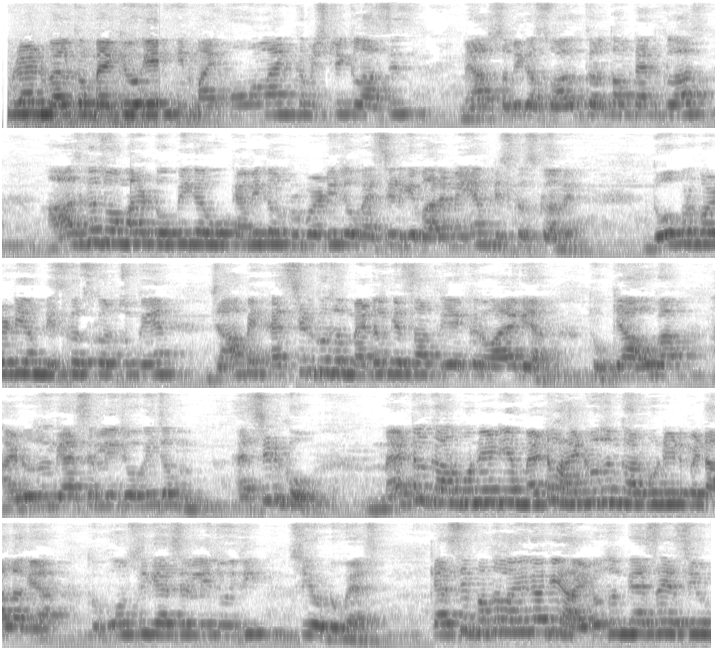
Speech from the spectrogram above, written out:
Student welcome back you again in my online chemistry classes मैं आप सभी का स्वागत करता हूँ टेंथ क्लास आज का जो हमारा टॉपिक है वो केमिकल प्रॉपर्टीज़ ऑफ़ एसिड के बारे में ही हम डिस्कस कर रहे हैं। दो प्रॉपर्टी हम डिस्कस कर चुके हैं, जहाँ पे एसिड को जब मेटल के साथ रिएक्ट करवाया गया तो क्या होगा? हाइड्रोजन गैस रिलीज़ होगी। जब एसिड को मेटल कार्बोनेट या मेटल हाइड्रोजन कार्बोनेट पे डाला गया तो कौन सी गैस रिलीज़ हुई थी? सीओ गैस कैसे पता लगेगा कि हाइड्रोजन गैस है या सीओ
